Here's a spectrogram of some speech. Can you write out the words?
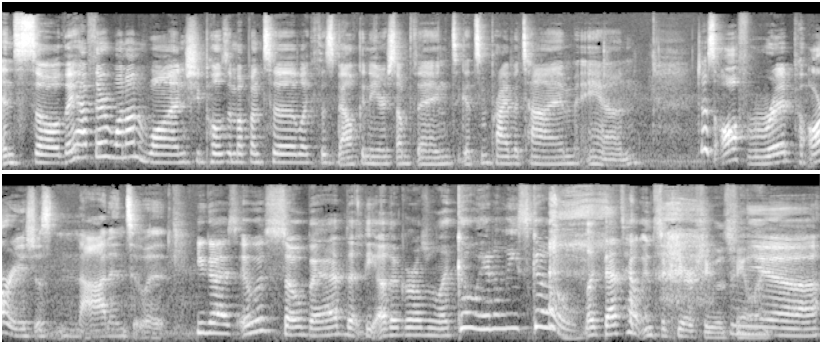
And so they have their one on one. She pulls him up onto like this balcony or something to get some private time and just off rip, Arie is just not into it. You guys, it was so bad that the other girls were like, "Go, Annaliese, go!" like that's how insecure she was feeling. Yeah.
